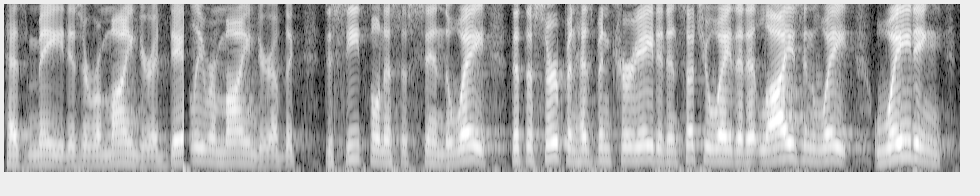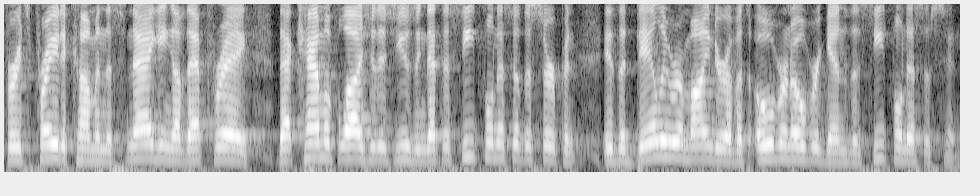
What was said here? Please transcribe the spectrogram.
has made is a reminder, a daily reminder of the deceitfulness of sin, the way that the serpent has been created in such a way that it lies in wait, waiting for its prey to come, and the snagging of that prey, that camouflage that it's using, that deceitfulness of the serpent is a daily reminder of us over and over again the deceitfulness of sin.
